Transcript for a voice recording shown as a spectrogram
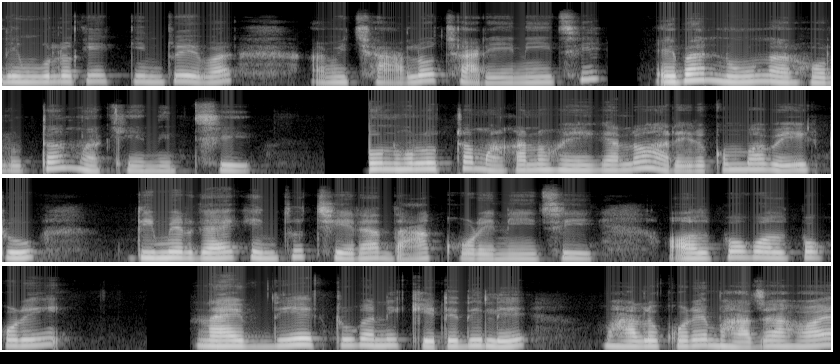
ডিমগুলোকে কিন্তু এবার আমি ছালও ছাড়িয়ে নিয়েছি। এবার নুন আর হলুদটা মাখিয়ে নিচ্ছি। নুন হলুদটা মাখানো হয়ে গেল আর এরকমভাবে একটু ডিমের গায়ে কিন্তু চেরা দাগ করে নিয়েছি। অল্প অল্প করেই নাইফ দিয়ে একটুখানি কেটে দিলে ভালো করে ভাজা হয়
